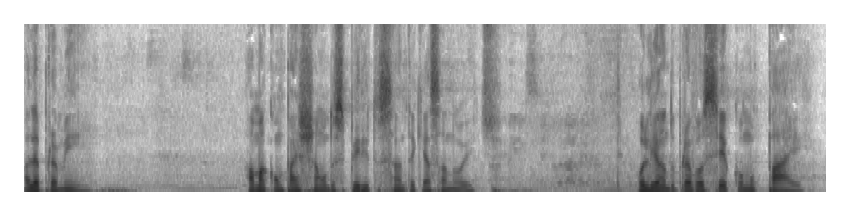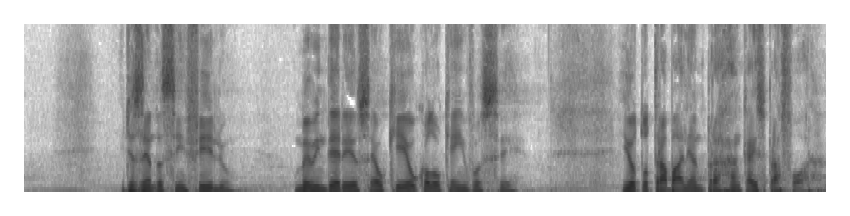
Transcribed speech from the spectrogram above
Olha para mim. Há uma compaixão do Espírito Santo aqui essa noite. Olhando para você como pai. E dizendo assim, filho, o meu endereço é o que eu coloquei em você. E eu estou trabalhando para arrancar isso para fora.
